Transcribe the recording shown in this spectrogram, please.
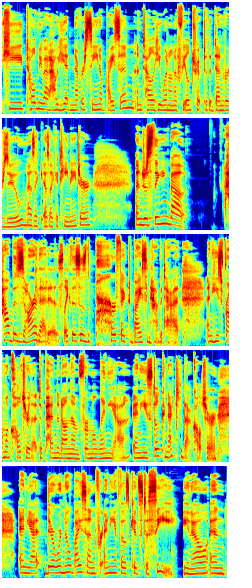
he told me about how he had never seen a bison until he went on a field trip to the Denver Zoo as like as like a teenager. And just thinking about how bizarre that is. Like, this is the perfect bison habitat. And he's from a culture that depended on them for millennia. And he's still connected to that culture. And yet, there were no bison for any of those kids to see, you know? And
